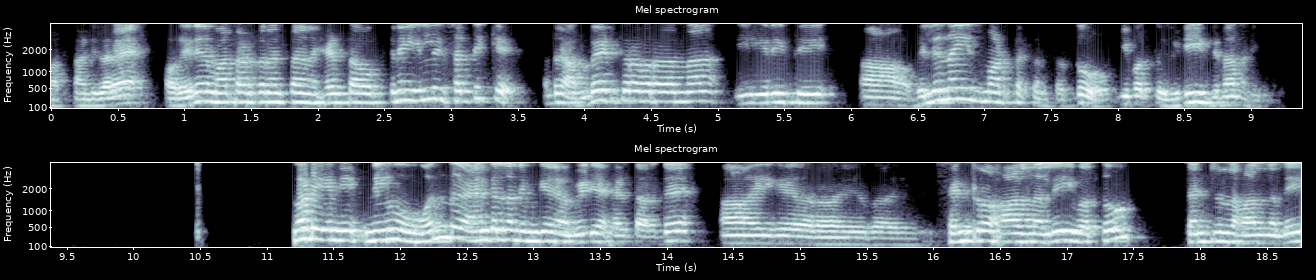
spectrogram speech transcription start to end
ಮಾತನಾಡಿದ್ದಾರೆ. ಅವ್ರು ಏನೇನ್ ಮಾತಾಡ್ತಾರೆ ಅಂತ ನಾನು ಹೇಳ್ತಾ ಹೋಗ್ತೀನಿ. ಇಲ್ಲಿ ಸದ್ಯಕ್ಕೆ ಅಂದ್ರೆ ಅಂಬೇಡ್ಕರ್ ಅವರನ್ನ ಈ ರೀತಿ ವಿಲನೈಸ್ ಮಾಡ್ತಕ್ಕಂಥದ್ದು ಇವತ್ತು ಇಡೀ ದಿನ ನಡೆಯುತ್ತೆ. ನೋಡಿ ನೀವು ಒಂದು ಆಂಗಲ್ನ ನಿಮ್ಗೆ ಮೀಡಿಯಾ ಹೇಳ್ತಾ ಇರುತ್ತೆ. ಈಗ ಸೆಂಟ್ರಲ್ ಹಾಲ್ನಲ್ಲಿ ಇವತ್ತು ಸೆಂಟ್ರಲ್ ಹಾಲ್ನಲ್ಲಿ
